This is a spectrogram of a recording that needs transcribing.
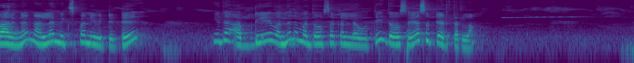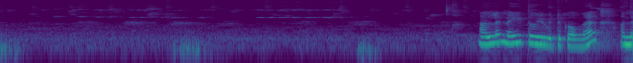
பாருங்கள் நல்லா மிக்ஸ் பண்ணி விட்டுட்டு இதை அப்படியே வந்து நம்ம தோசைக்கல்லில் ஊற்றி தோசையாக சுட்டு எடுத்துடலாம். நல்ல நெய் தூவி விட்டுக்கோங்க. அந்த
